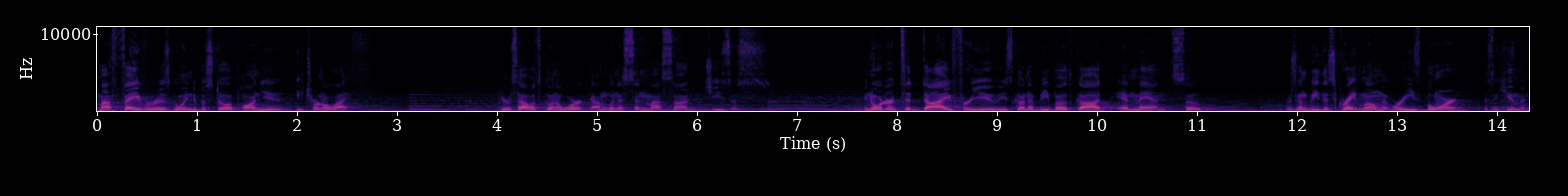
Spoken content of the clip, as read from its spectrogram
My favor is going to bestow upon you eternal life. Here's how it's going to work I'm going to send my son, Jesus. In order to die for you, he's going to be both God and man. So there's going to be this great moment where he's born as a human.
